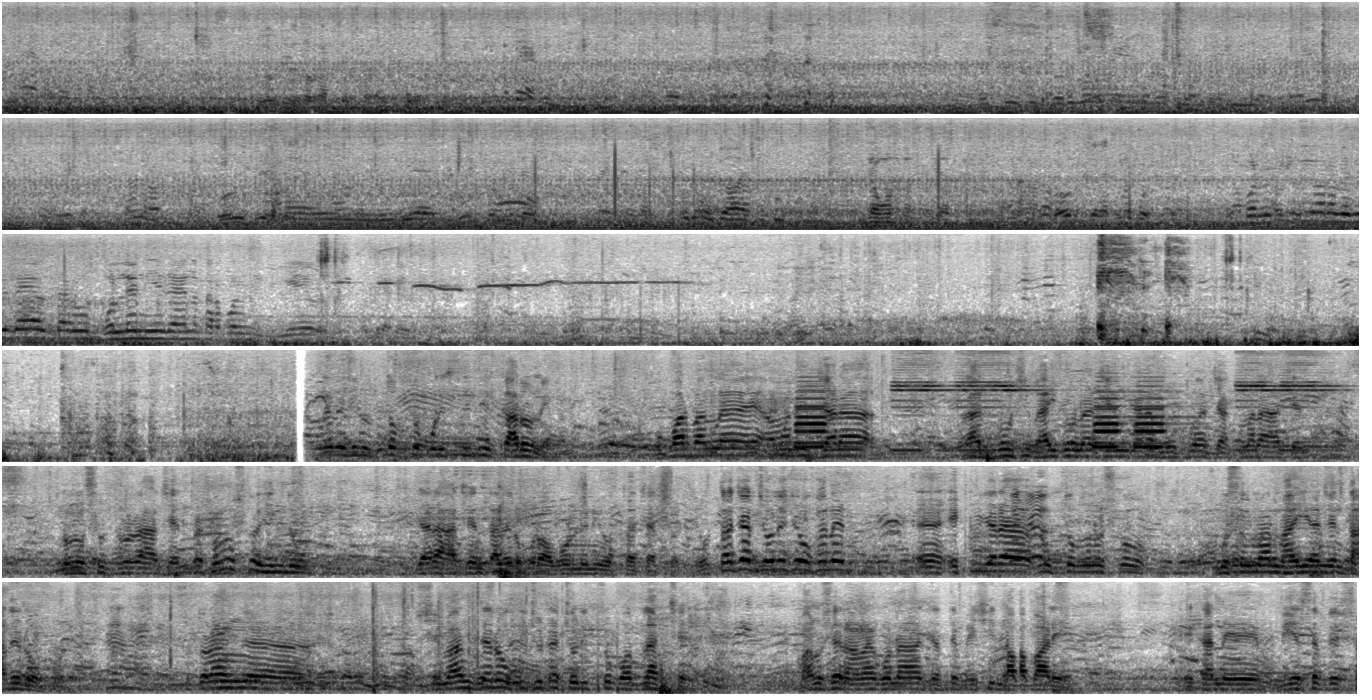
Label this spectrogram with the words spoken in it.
জবরদস্ত ওরা দেয় বললে নিয়ে যায় না গিয়ে বাংলাদেশের উত্তপ্ত পরিস্থিতির কারণে ওপার বাংলায় আমাদের যারা রাজবংশী ভাই বোন আছেন, যারা মতুয়া চাকমারা আছেন নমশূদ্ররা আছেন, বা সমস্ত হিন্দু যারা আছেন, তাদের উপর অবর্ণনীয় অত্যাচার চলছে। অত্যাচার চলেছে ওখানে একটু যারা মুক্তমনস্ক মুসলমান ভাই আছেন তাদের ওপর সুতরাং সীমান্তেরও কিছুটা চরিত্র বদলাচ্ছে। মানুষের আনাগোনা যাতে বেশি না বাড়ে, এখানে বিএসএফ এর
